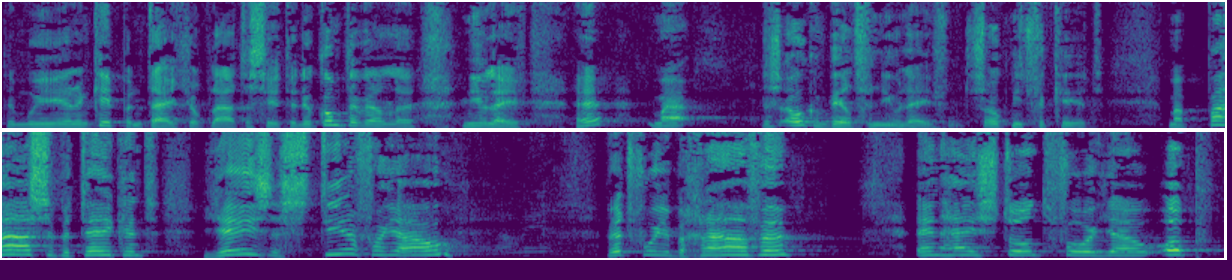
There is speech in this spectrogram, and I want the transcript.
Dan moet je er een kip een tijdje op laten zitten. Dan komt er wel uh, nieuw leven. Hè? Maar is ook een beeld van nieuw leven. Dat is ook niet verkeerd. Maar Pasen betekent, Jezus stierf voor jou, werd voor je begraven en hij stond voor jou op.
